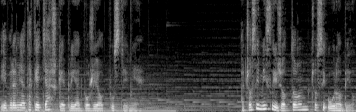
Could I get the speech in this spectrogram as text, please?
Je pre mňa také ťažké prijať Božie odpustenie. A čo si myslíš o tom, čo si urobil?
